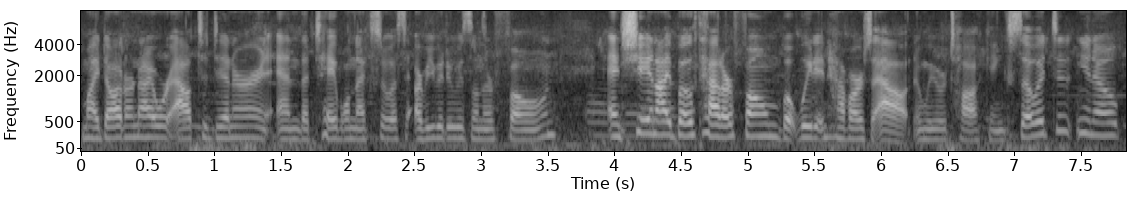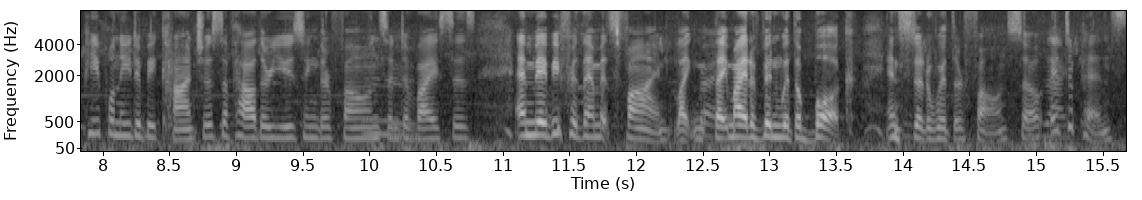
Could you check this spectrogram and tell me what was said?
My daughter and I were out to dinner, and, and the table next to us, everybody was on their phone, and she and I both had our phone, but we didn't have ours out, and we were talking. So it, did- you know, people need to be conscious of how they're using their phones and mm. devices, and maybe for them it's fine. Like they might have been with a book instead of with their phone. So it depends.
